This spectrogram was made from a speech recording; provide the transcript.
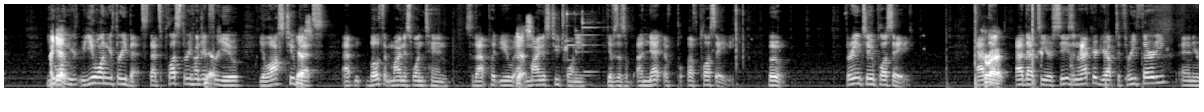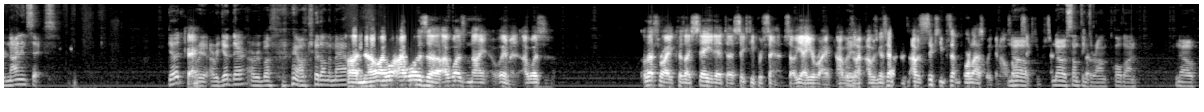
You I did. Won your, you won your three bets. That's plus three hundred yes. for you. You lost two yes. bets at both at minus one ten. So that put you at yes. minus two twenty. Gives us a, a net of, of plus eighty. Boom. Three and two plus eighty. Add Correct. That, add that to your season record. You're up to 330, and you're nine and six. Good. Okay. Are we, are we good there? Are we both all good on the math? Uh, no, I, I was uh, I was nine. Wait a minute. I was. Well, that's right because I stayed at uh, sixty uh, percent. So yeah, you're right. I was I, I, was gonna say I was sixty percent before last week, and I was no, sixty percent. No, something's so. wrong. Hold on. No,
